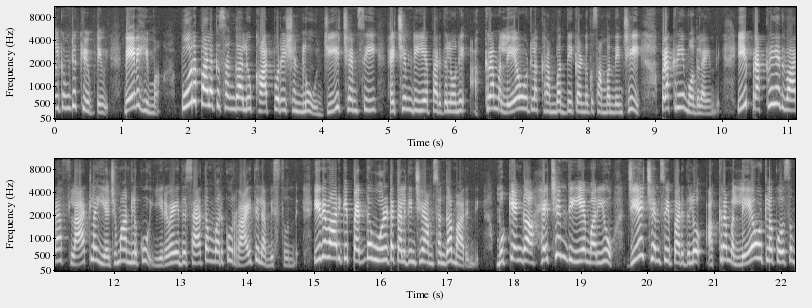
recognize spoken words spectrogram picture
వెల్కమ్ టు క్యూబ్ టీవీ. నేను హిమ. పూరపాలక సంఘాలు కార్పొరేషన్లు జీహెచ్ఎంసీ హెచ్ఎండిఏ పరిధిలోని అక్రమ లేఅవుట్ల క్రమబద్ధీకరణకు సంబంధించి ప్రక్రియ మొదలైంది. ఈ ప్రక్రియ ద్వారా ఫ్లాట్ల యజమానులకు ఇరవై ఐదు శాతం వరకు రాయితీ లభిస్తుంది. ఇది వారికి పెద్ద ఊరట కలిగించే అంశంగా మారింది. ముఖ్యంగా హెచ్ఎండిఏ మరియు జీహెచ్ఎంసీ పరిధిలో అక్రమ లేఅవుట్ల కోసం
